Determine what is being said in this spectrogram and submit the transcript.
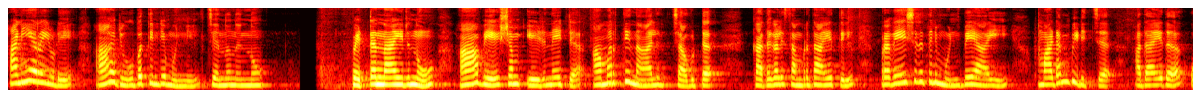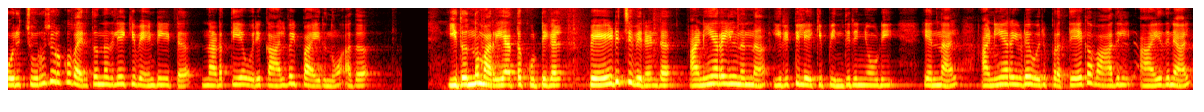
അണിയറയുടെ ആ രൂപത്തിന്റെ മുന്നിൽ ചെന്നു നിന്നു. പെട്ടെന്നായിരുന്നു ആ വേഷം എഴുന്നേറ്റ് അമർത്തി നാല് ചവിട്ട്. കഥകളി സമ്പ്രദായത്തിൽ പ്രവേശനത്തിന് മുൻപേ ആയി മടം പിടിച്ച് അതായത് ഒരു ചുറുചുറുക്ക് വരുത്തുന്നതിലേക്ക് വേണ്ടിയിട്ട് നടത്തിയ ഒരു കാൽവയ്പായിരുന്നു അത്. ഇതൊന്നും അറിയാത്ത കുട്ടികൾ പേടിച്ച് വിരണ്ട് അണിയറയിൽ നിന്ന് ഇരുട്ടിലേക്ക് പിന്തിരിഞ്ഞോടി. എന്നാൽ അണിയറയുടെ ഒരു പ്രത്യേക വാതിൽ ആയതിനാൽ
